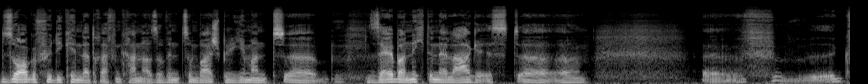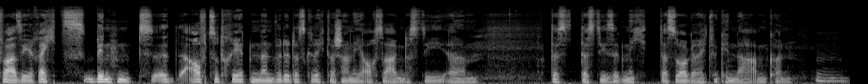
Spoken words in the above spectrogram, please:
Sorge für die Kinder treffen kann. Also wenn zum Beispiel jemand äh, selber nicht in der Lage ist, äh, äh, äh quasi rechtsbindend äh, aufzutreten, dann würde das Gericht wahrscheinlich auch sagen, dass die, ähm, dass, dass diese nicht das Sorgerecht für Kinder haben können. Hm.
